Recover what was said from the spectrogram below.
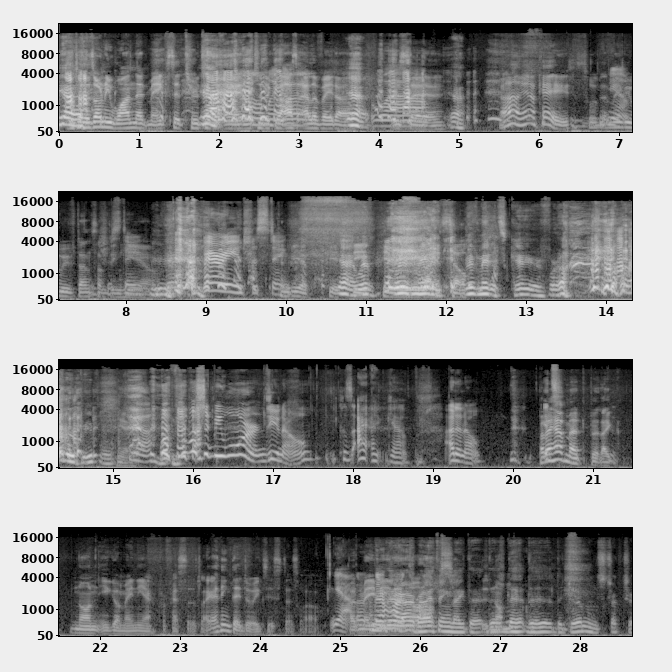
Yeah. until there's only one that makes it through to Yeah. the end, to Oh the glass God. elevator. yeah, Wow. Just, yeah. ah, yeah, okay. So then Yeah. maybe we've done something here. Yeah. Very Can interesting. be a PhD. Yeah, we've, PhD we've made it, itself. we've made it scarier for other people. Yeah. Yeah. Well, people should be warned, you know, because I, I, yeah, I don't know. But I have met but like non-egomaniac professors. Like I think they do exist as well. Yeah, But they're, maybe they're they hard are, but I think like the It's the, the, the, the German structure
